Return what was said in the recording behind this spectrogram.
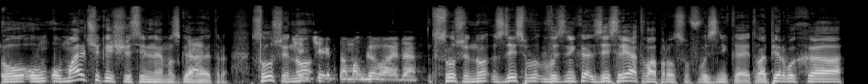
У, у, у мальчика еще сильная мозговая да. травма. Слушай, но... Черепно-мозговая, да. Слушай, но здесь возникает, здесь ряд вопросов возникает. Во-первых, а,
